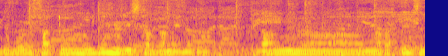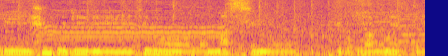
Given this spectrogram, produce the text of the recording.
dopo aver fatto un buon riscaldamento da un, una partenza di 5 kg fino al massimo che potevamo mettere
